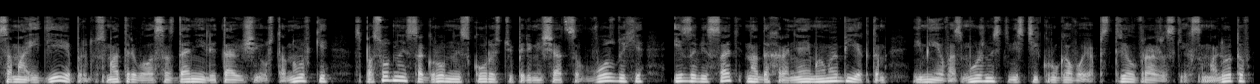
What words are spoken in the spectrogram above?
Сама идея предусматривала создание летающей установки, способной с огромной скоростью перемещаться в воздухе и зависать над охраняемым объектом, имея возможность вести круговой обстрел вражеских самолетов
